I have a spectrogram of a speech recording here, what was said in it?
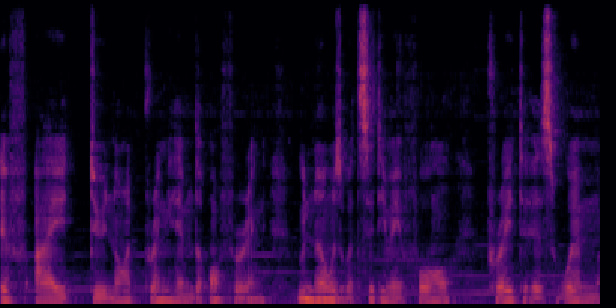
If I do not bring him the offering, who knows what city may fall prey to his whim.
